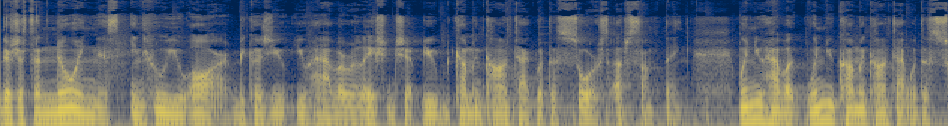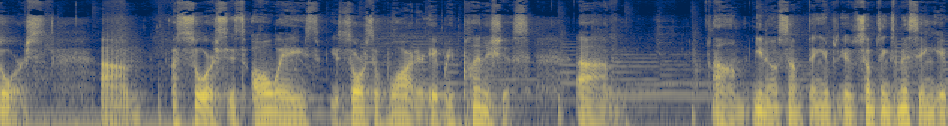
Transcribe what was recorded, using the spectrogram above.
there's just a knowingness in who you are because you you have a relationship. You become in contact with the source of something when you have a when you come in contact with a source, um, a source is always a source of water. It replenishes. Um, um, you know something. If, if, something's missing, it,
